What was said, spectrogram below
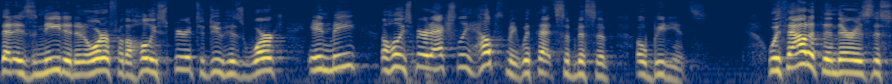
that is needed in order for the Holy Spirit to do His work in me. The Holy Spirit actually helps me with that submissive obedience. Without it, then, there is this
